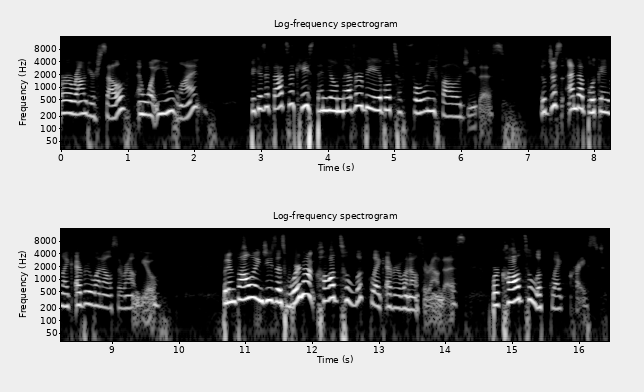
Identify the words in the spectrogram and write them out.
or around yourself and what you want? Because if that's the case, then you'll never be able to fully follow Jesus. You'll just end up looking like everyone else around you. But in following Jesus, we're not called to look like everyone else around us. We're called to look like Christ.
